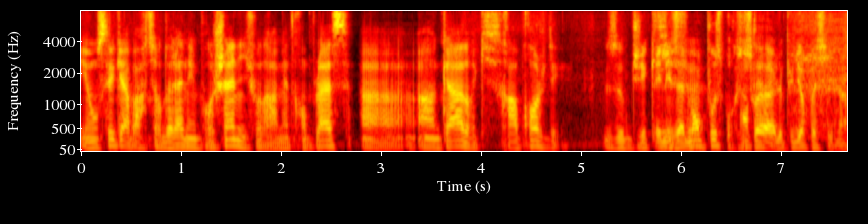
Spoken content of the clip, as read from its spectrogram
Et on sait qu'à partir de l'année prochaine, il faudra mettre en place un, un cadre qui se rapproche des Et objectifs. les Allemands euh, poussent pour que ce soit le plus dur possible. hein.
